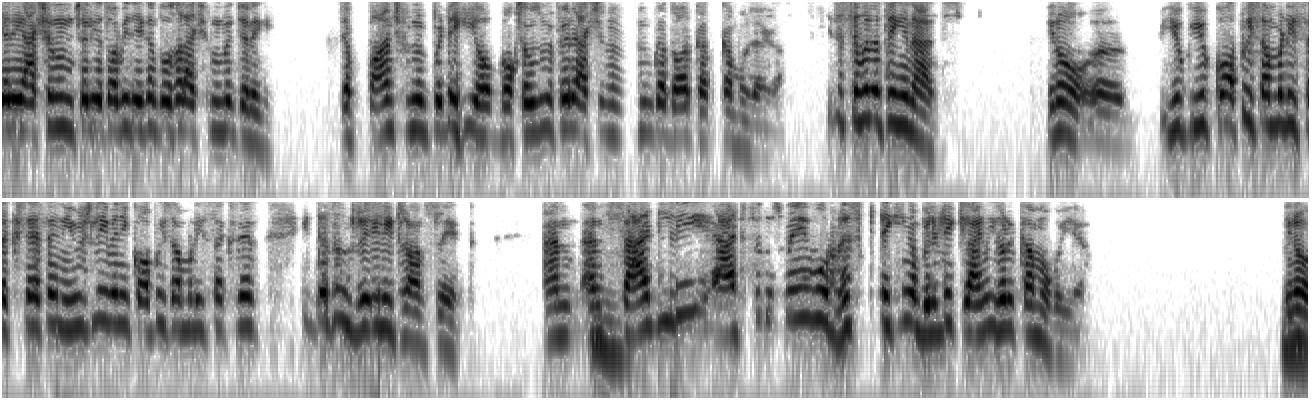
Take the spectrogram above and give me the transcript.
यार ये एक्शन फिल्म चली है तो अभी देखना दो साल एक्शन फिल्म चलेंगी जब पांच फिल्म पिटेगी बॉक्स ऑफिस में फिर एक्शन फिल्म का दौर कम हो जाएगा it's a similar thing in ads you know uh, you you copy somebody's success and usually when you copy somebody's success it doesn't really translate and and hmm sadly ad films में वो risk taking ability client की थोड़ी कम हो गई है you know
